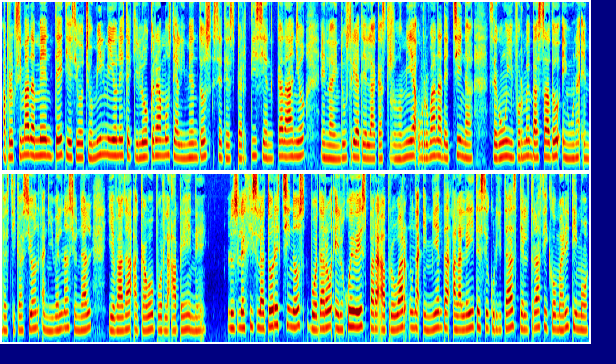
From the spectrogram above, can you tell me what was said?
Aproximadamente 18 mil millones de kilogramos de alimentos se desperdician cada año en la industria de la gastronomía urbana de China, según un informe basado en una investigación a nivel nacional llevada a cabo por la APN. Los legisladores chinos votaron el jueves para aprobar una enmienda a la Ley de Seguridad del Tráfico Marítimo,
